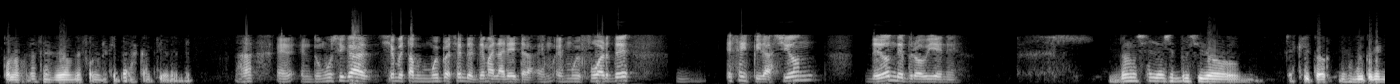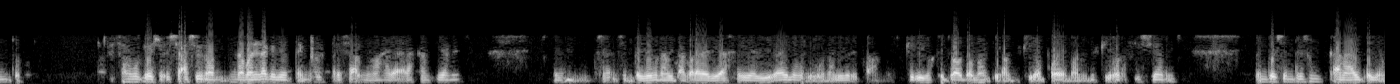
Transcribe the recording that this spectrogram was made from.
Por lo menos desde dónde fueron escritas las canciones, ¿no? Ajá. En, tu música siempre está muy presente el tema de la letra, es, es muy fuerte. Esa inspiración, ¿de dónde proviene? No lo sé, yo siempre he sido escritor desde muy pequeñito. Es algo que es, ha sido una, manera que yo tengo de expresarme más allá de las canciones. Eh, o sea, siempre llevo una bitácora de viaje y de vida y luego llevo una libreta me escribo escrito automático, me escribo poemas, me escribo reflexiones. Entonces siempre es un canal que yo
